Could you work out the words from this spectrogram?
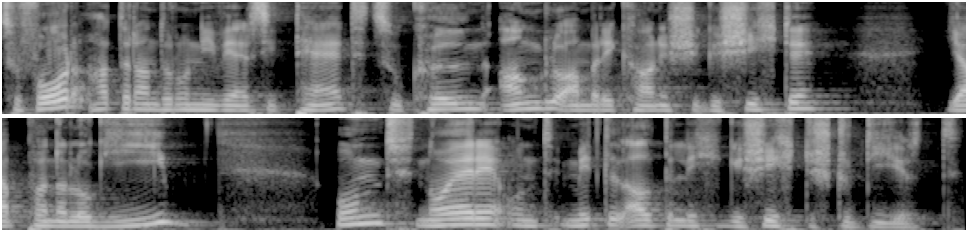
Zuvor hat er an der Universität zu Köln angloamerikanische Geschichte, Japanologie und neuere und mittelalterliche Geschichte studiert,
